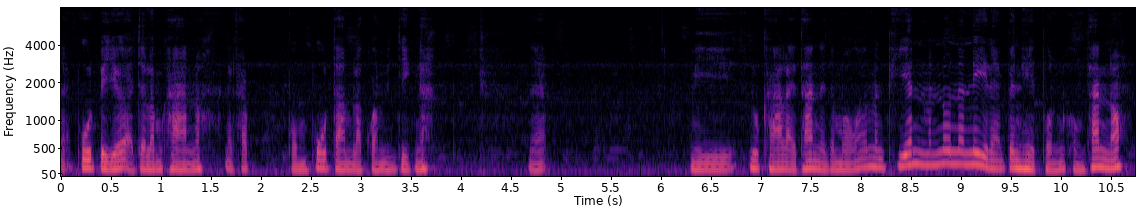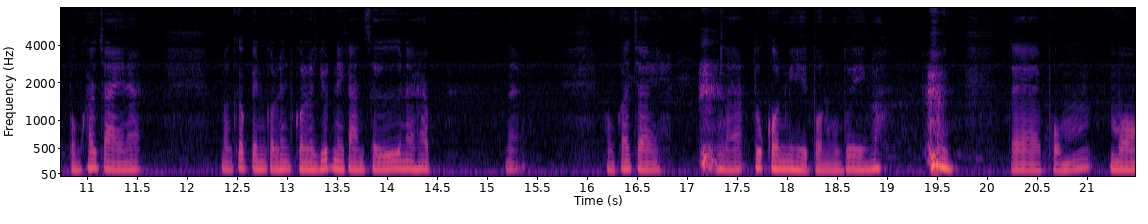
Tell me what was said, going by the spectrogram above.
นะพูดไปเยอะอาจจะลำคาญเนาะนะครับ ผมพูดตามหลักความเป็นจริงนะนะมีลูกค้าหลายท่านอาจจะมองว่ามันเพี้ยนมันนู่นนั่นนี่เนี่ยเป็นเหตุผลของท่านเนาะผมเข้าใจนะ มันก็เป็นกลกลยุทธ์ในการซื้อนะครับนะผมเข้าใจนะทุกคนมีเหตุผลของตัวเองเนาะ แต่ผมมอง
